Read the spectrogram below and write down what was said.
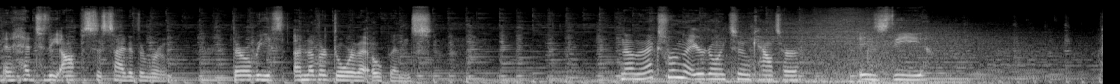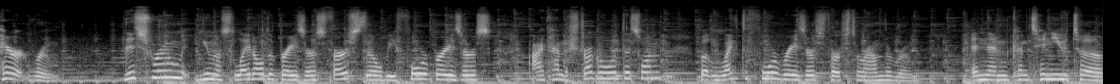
and head to the opposite side of the room. There will be another door that opens. Now, the next room that you're going to encounter is the parrot room. This room, you must light all the braziers first. There will be four braziers. I kind of struggle with this one, but light the four braziers first around the room, and then continue to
